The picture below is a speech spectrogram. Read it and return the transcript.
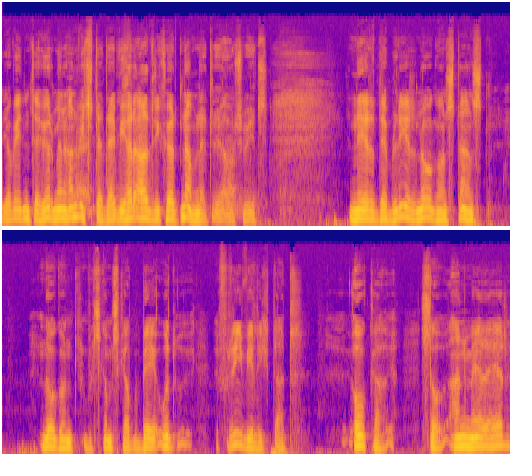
jag vet inte hur, men han Nej, visste det. Vi har aldrig hört namnet Auschwitz. När det blir någonstans någon som ska be frivilligt att åka, så anmäl er.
